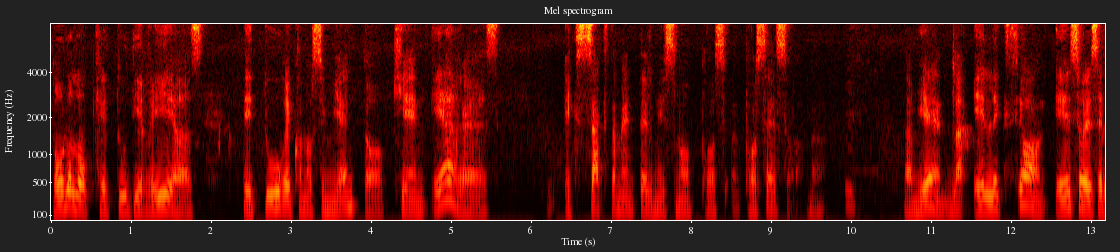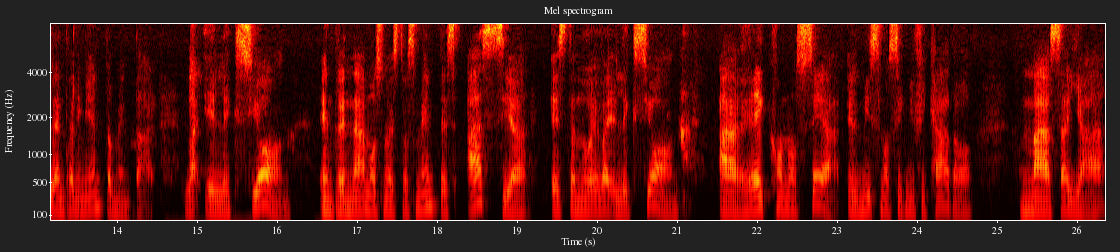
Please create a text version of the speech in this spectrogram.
Todo lo que tú dirías de tu reconocimiento, quién eres, exactamente el mismo proce- proceso. También la elección, eso es el entrenamiento mental. La elección, entrenamos nuestras mentes hacia esta nueva elección a reconocer el mismo significado más allá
